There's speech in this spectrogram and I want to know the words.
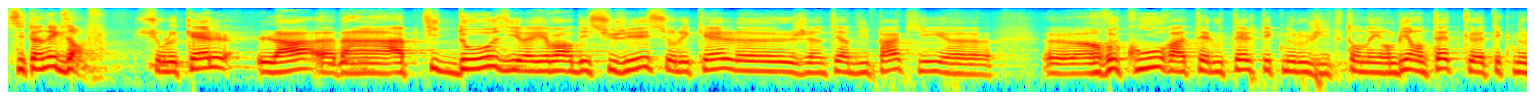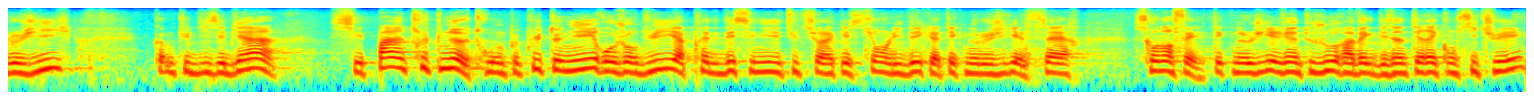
C'est un exemple sur lequel, là, euh, ben, à petite dose, il va y avoir des sujets sur lesquels euh, je n'interdis pas qu'il y ait euh, un recours à telle ou telle technologie, tout en ayant bien en tête que la technologie, comme tu le disais bien, c'est pas un truc neutre où on peut plus tenir aujourd'hui, après des décennies d'études sur la question, l'idée que la technologie, elle sert ce qu'on en fait. La technologie, elle vient toujours avec des intérêts constitués,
